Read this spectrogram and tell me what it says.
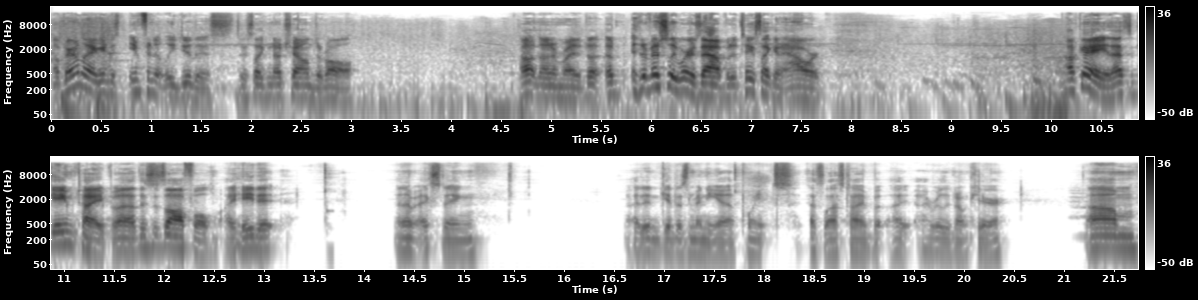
Apparently I can just infinitely do this. There's like no challenge at all. Oh, no, never mind. It eventually wears out, but it takes like an hour. Okay, that's game type. Uh, this is awful. I hate it. And I'm exiting. I didn't get as many uh, points as last time, but I, I really don't care. Um.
